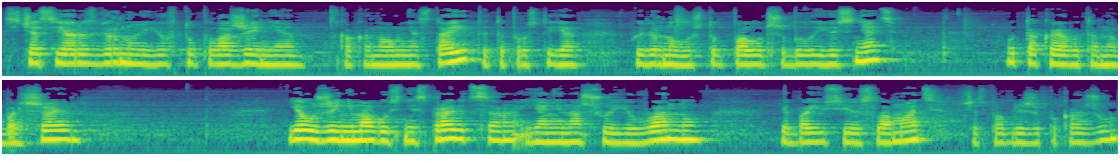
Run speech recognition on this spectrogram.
Сейчас я разверну ее в то положение, как она у меня стоит. Это просто я повернула, чтобы получше было ее снять. Вот такая вот она большая. Я уже не могу с ней справиться. Я не ношу ее в ванну. Я боюсь ее сломать. Сейчас поближе покажу.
